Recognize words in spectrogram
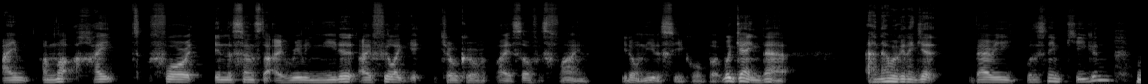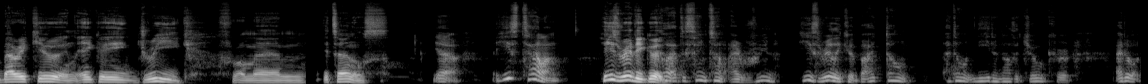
I'm I'm not hyped for it in the sense that I really need it. I feel like it, Joker by itself is fine. You don't need a sequel, but we're getting that, and now we're gonna get Barry. What's his name? Keegan. Barry Keoghan, aka Druig from um, Eternals. Yeah, he's talent. He's really good. But at the same time, I really he's really good, but I don't I don't need another Joker. I don't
